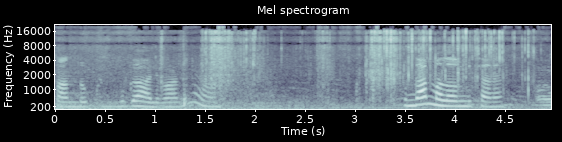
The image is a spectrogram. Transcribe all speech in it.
$14.99 bu galiba değil mi? Bundan mı alalım bir tane? Al.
